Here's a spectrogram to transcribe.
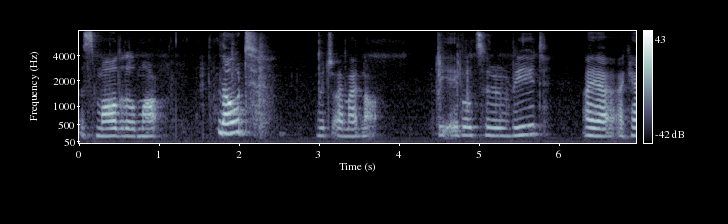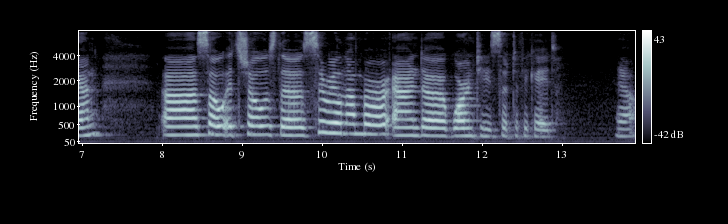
a small little note, which I might not be able to read. I, uh, I can. Uh, so it shows the serial number and a warranty certificate. Yeah,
